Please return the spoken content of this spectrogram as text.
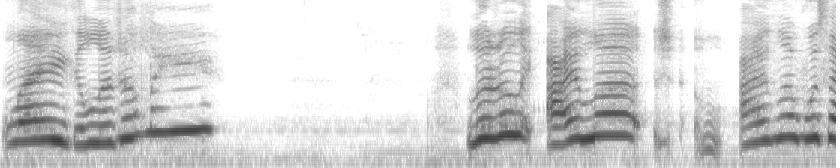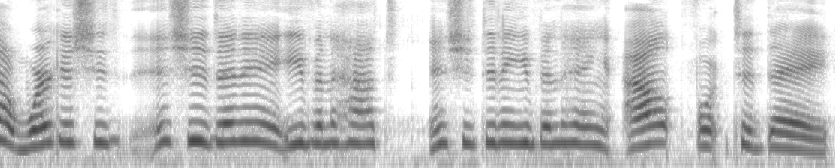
Like literally. Literally, Isla, Isla was at work and she and she didn't even have and she didn't even hang out for today.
